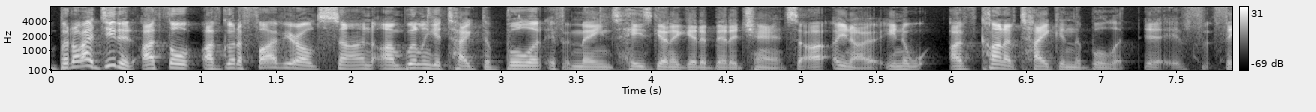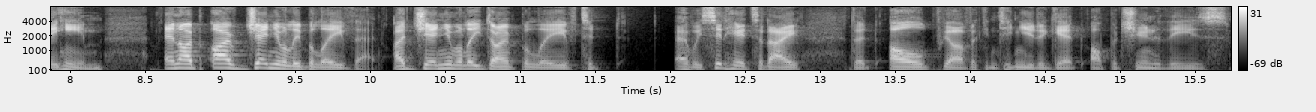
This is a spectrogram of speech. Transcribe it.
But I did it. I thought I've got a five-year-old son. I'm willing to take the bullet if it means he's going to get a better chance. So, I, you know, I've kind of taken the bullet uh, for him, and I, I genuinely believe that. I genuinely don't believe to as we sit here today that I'll be able to continue to get opportunities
